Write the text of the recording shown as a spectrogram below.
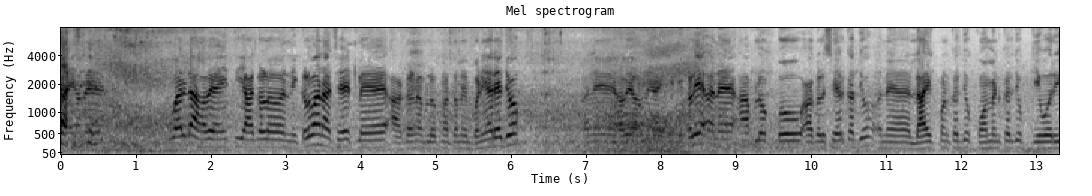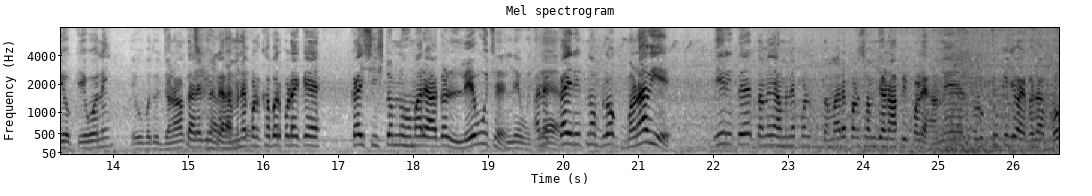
અમે હવે અહીંથી આગળ નીકળવાના છે એટલે આગળના બ્લોકમાં તમે ભણ્યા રહેજો. અને હવે અમે અહીંથી નીકળીએ અને આ બ્લોક બહુ આગળ શેર કરજો અને લાઈક પણ કરજો કોમેન્ટ કરજો કેવો રહ્યો કેવો નહીં એવું બધું જણાવતા રહેજો. એટલે અમને પણ ખબર પડે કે કઈ સિસ્ટમનું અમારે આગળ લેવું છે લેવું અને કઈ રીતનો બ્લોક બનાવીએ એ રીતે તમે અમને પણ તમારે પણ સમજણ આપવી પડે. અમે થોડુંક ચૂકી જવાય બધા બહુ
